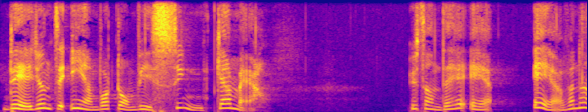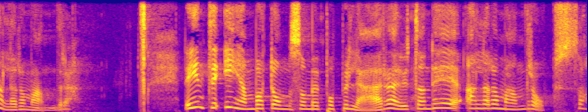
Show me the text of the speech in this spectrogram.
det är ju inte enbart de vi synkar med, utan det är även alla de andra. Det är inte enbart de som är populära, utan det är alla de andra också.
